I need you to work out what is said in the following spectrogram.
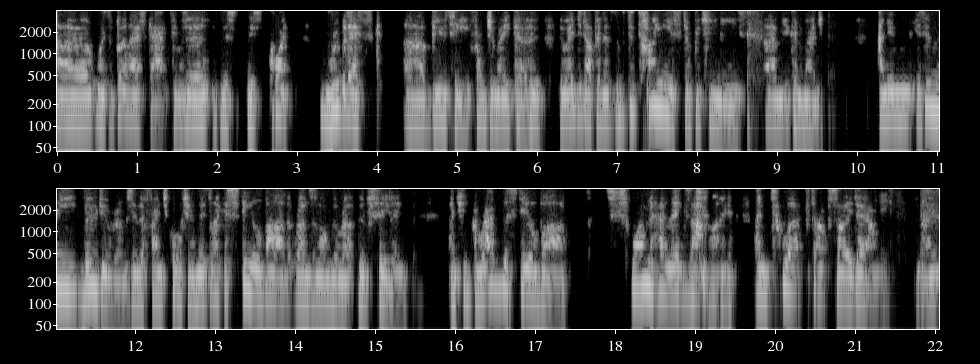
uh, was a burlesque act. It was a this this quite Rubenesque uh, beauty from Jamaica who who ended up in a, the tiniest of bikinis um, you can imagine. And in it's in the voodoo rooms in the French Quarter, and there's like a steel bar that runs along the, ro- the ceiling. And she grabbed the steel bar, swung her legs up on it, and twerked upside down right?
